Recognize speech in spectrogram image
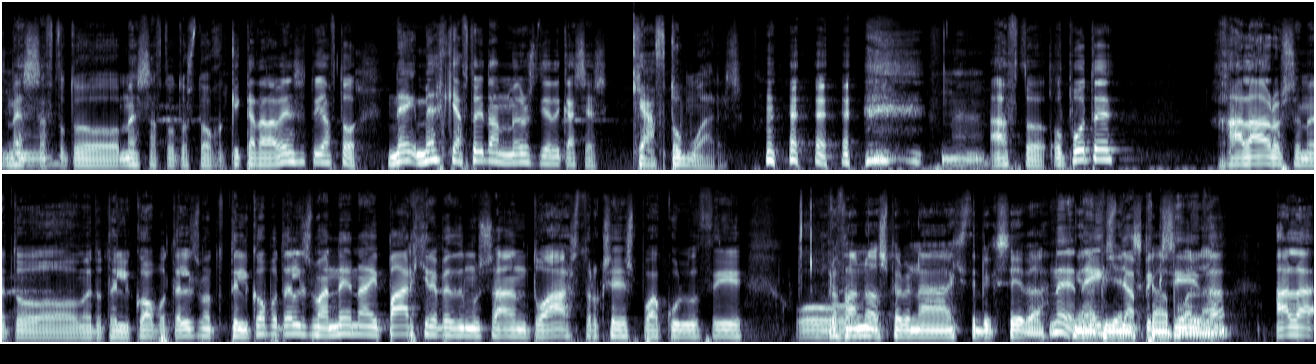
μέσα, σε αυτό το, μέσα σε αυτό το στόχο. Και καταλαβαίνεις ότι αυτό. Ναι, μέχρι και αυτό ήταν μέρος της διαδικασίας. Και αυτό μου άρεσε. Ναι. αυτό. Οπότε χαλάρωσε με το, με το τελικό αποτέλεσμα. Το τελικό αποτέλεσμα, ναι, να υπάρχει ρε παιδί μου, σαν το άστρο, ξέρεις που ακολουθεί. Ο... Προφανώς πρέπει να έχεις την πηξίδα. Ναι, για να έχεις μια πηγαίνεις κάπου, πηξίδα. αλλά- Αλλά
